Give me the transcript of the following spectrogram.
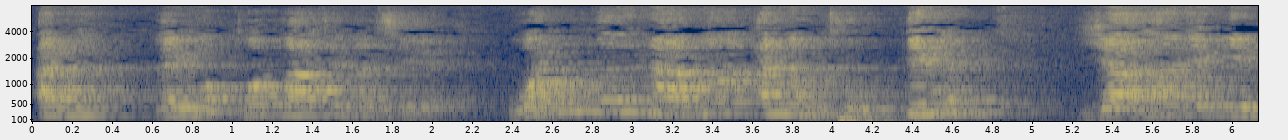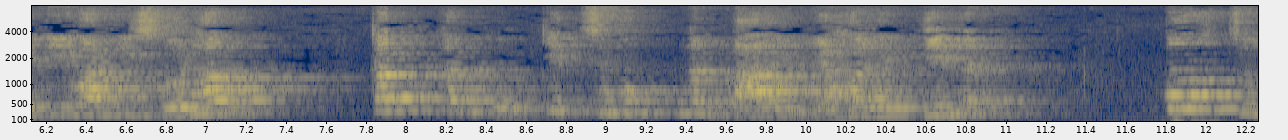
ăn lấy hút thuốc ma trên là gì văn ngư nà ma ăn nằm thủ tiếng giờ ha đây tiến đi ban đi xuống ha cân cân cùng kiết chung mục, năm ta giờ ha đây tiến lên bố chủ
